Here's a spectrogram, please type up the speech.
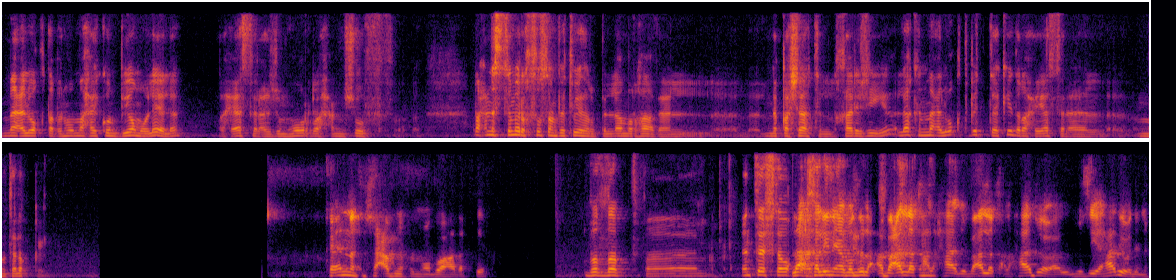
مع الوقت طبعا هو ما حيكون بيوم وليلة راح يأثر على الجمهور راح نشوف راح نستمر خصوصا في تويتر بالأمر هذا النقاشات الخارجية لكن مع الوقت بالتأكيد راح يأثر على المتلقي. كأننا تشعبنا في الموضوع هذا كثير. بالضبط فانت إيش لا خليني أبى أقول بعلق على حاجة بعلق على حاجة على الجزئية هذه وبعدين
